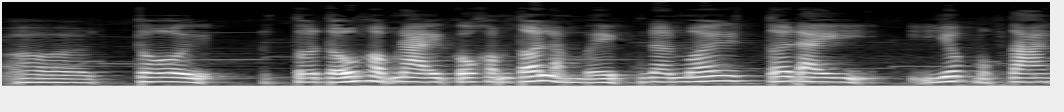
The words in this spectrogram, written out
Ờ tôi tôi tưởng hôm nay cô không tới làm việc nên mới tới đây giúp một tay.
